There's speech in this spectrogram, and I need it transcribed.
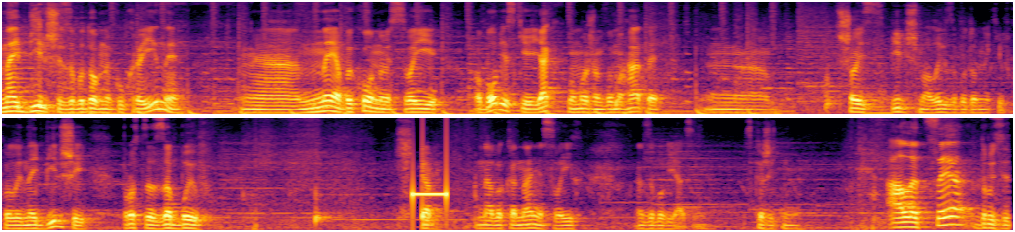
найбільший забудовник України е, не виконує свої обов'язки, як ми можемо вимагати щось з більш малих забудовників, коли найбільший просто забив хер на виконання своїх зобов'язань. Скажіть мені. Але це, друзі,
